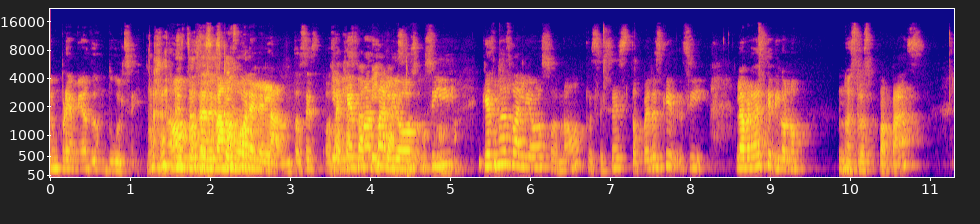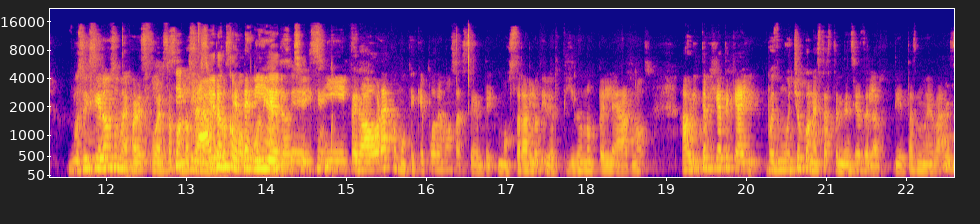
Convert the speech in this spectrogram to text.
un premio de un dulce, ¿no? Entonces, o vamos por el helado. Entonces, o sea, ¿qué es más valioso? Sí, ¿qué es más valioso, no? Pues es esto. Pero es que, sí, la verdad es que digo, no, nuestros papás pues hicieron su mejor esfuerzo con los claro, que tenían. sí, sí, pero ahora como que qué podemos hacer, mostrarlo divertido, no pelearnos. Ahorita fíjate que hay pues mucho con estas tendencias de las dietas nuevas,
